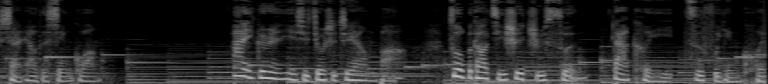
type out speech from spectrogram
闪耀的星光。爱一个人也许就是这样吧，做不到及时止损，大可以自负盈亏。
